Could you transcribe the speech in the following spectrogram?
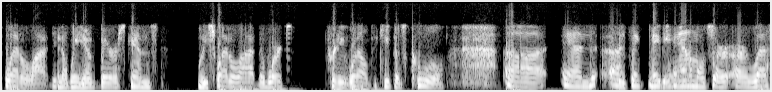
sweat a lot. You know, we have bare skins. We sweat a lot. It works pretty well to keep us cool. Uh, and I think maybe animals are, are less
